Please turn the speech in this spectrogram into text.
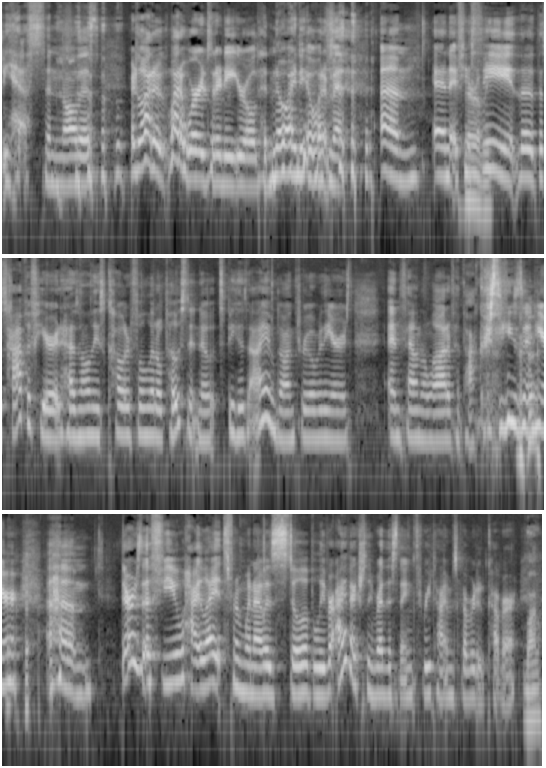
behests and all this. There's a lot of lot of words that an eight year old had no idea what it meant. Um, and if you Barely. see the the top of here, it has all these colorful little post it notes because I have gone through over the years and found a lot of hypocrisies in here. um, there's a few highlights from when I was still a believer. I've actually read this thing three times cover to cover Wow.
